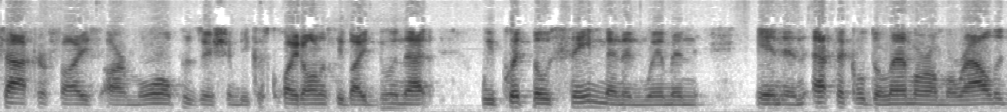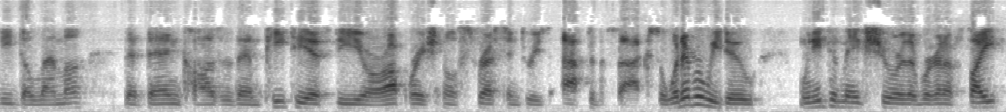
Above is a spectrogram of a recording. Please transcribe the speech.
sacrifice our moral position because quite honestly, by doing that, we put those same men and women in an ethical dilemma or a morality dilemma that then causes them PTSD or operational stress injuries after the fact. So whatever we do, we need to make sure that we're going to fight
